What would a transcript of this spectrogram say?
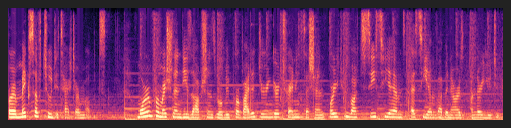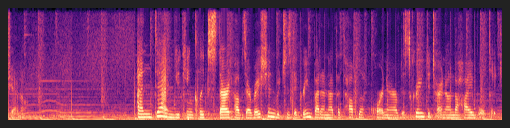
or a mix of two detector modes. More information on these options will be provided during your training session or you can watch CCEM's SEM webinars on their YouTube channel. And then you can click Start Observation, which is the green button at the top left corner of the screen to turn on the high voltage.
